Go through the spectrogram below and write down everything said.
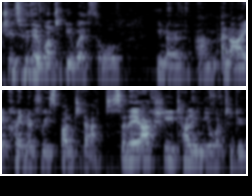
choose who they want to be with or, you know, um, and I kind of respond to that. So they're actually telling me what to do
